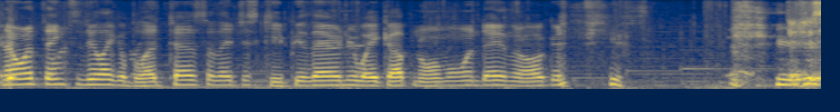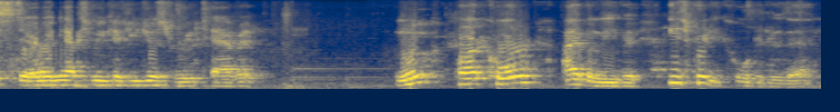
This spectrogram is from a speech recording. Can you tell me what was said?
no one thinks to do like a blood test, so they just keep you there, and you wake up normal one day, and they're all confused. They're just staring at you because you just wreaked havoc. Luke, parkour? I believe it. He's pretty cool to do that.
